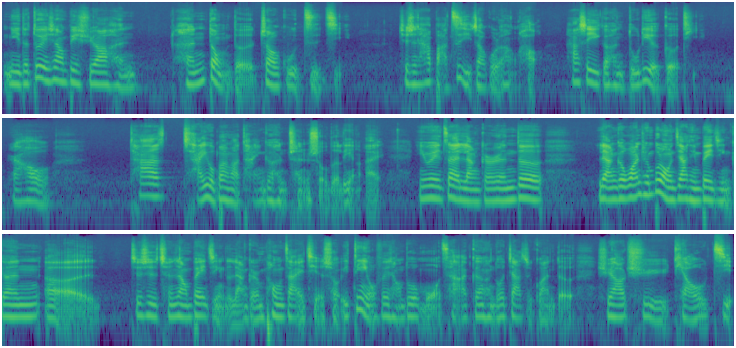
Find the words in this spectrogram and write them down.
你的对象必须要很很懂得照顾自己，就是他把自己照顾得很好，他是一个很独立的个体，然后他才有办法谈一个很成熟的恋爱。因为在两个人的两个完全不同家庭背景跟呃。就是成长背景的两个人碰在一起的时候，一定有非常多的摩擦，跟很多价值观的需要去调解。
